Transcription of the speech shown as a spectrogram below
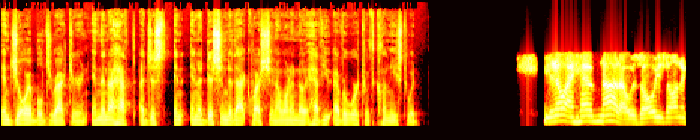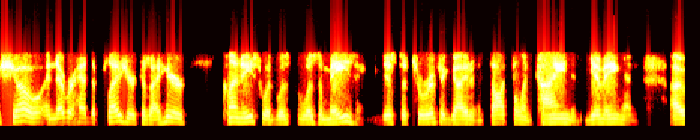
enjoyable director? And, and then I have to, I just in, in addition to that question, I want to know: Have you ever worked with Clint Eastwood? You know, I have not. I was always on a show and never had the pleasure because I hear Clint Eastwood was was amazing, just a terrific guy and thoughtful and kind and giving, and I,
